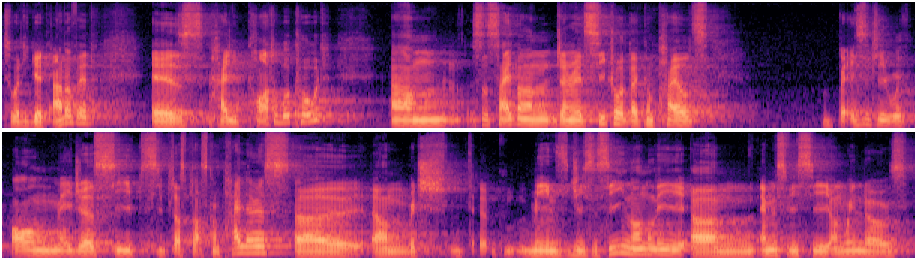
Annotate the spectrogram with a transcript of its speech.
So what you get out of it is highly portable code um, so Cython generates C code that compiles basically with all major C, C++ compilers, uh, um, which means GCC normally, um, MSVC on Windows,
